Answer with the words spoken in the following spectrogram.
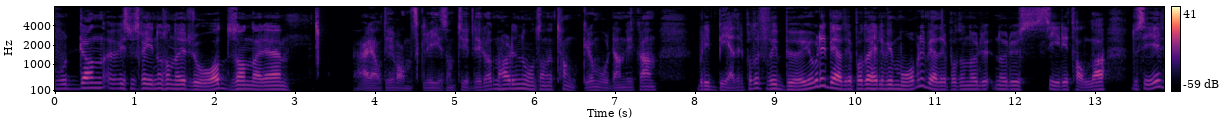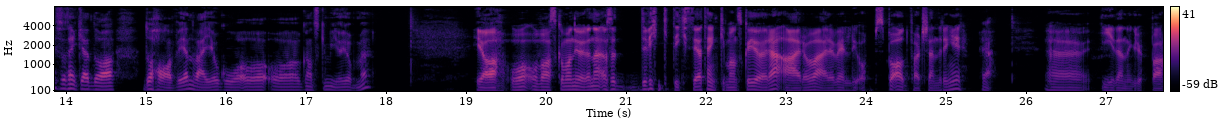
hvordan, hvis du skal gi noen sånne råd, sånn derre Det er alltid vanskelig å gi sånn tydelige råd, men har du noen sånne tanker om hvordan vi kan bli bedre på det? For vi bør jo bli bedre på det, eller vi må bli bedre på det når du, når du sier de tallene du sier. Så tenker jeg da, da har vi en vei å gå og, og ganske mye å jobbe med. Ja, og, og hva skal man gjøre? Nei, altså, det viktigste jeg tenker man skal gjøre, er å være veldig obs på atferdsendringer Ja. Eh, i denne gruppa.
